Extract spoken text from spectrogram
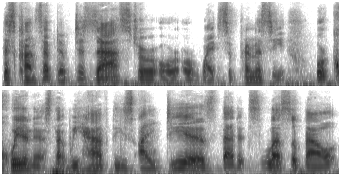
this concept of disaster or, or white supremacy or queerness, that we have these ideas that it's less about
